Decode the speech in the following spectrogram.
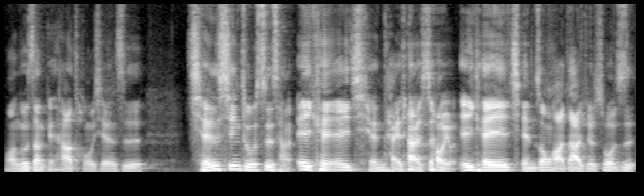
网络上给他头衔是前新竹市场 （A.K.A. 前台大校友 ），A.K.A. 前中华大学硕士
